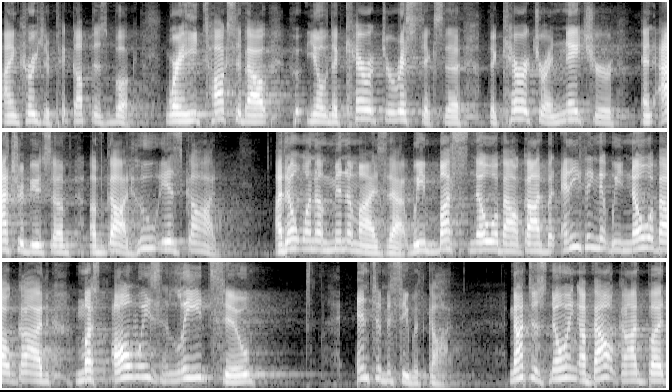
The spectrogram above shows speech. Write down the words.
I encourage you to pick up this book where he talks about you know, the characteristics, the, the character and nature and attributes of, of God. Who is God? I don't want to minimize that. We must know about God, but anything that we know about God must always lead to intimacy with God. Not just knowing about God, but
